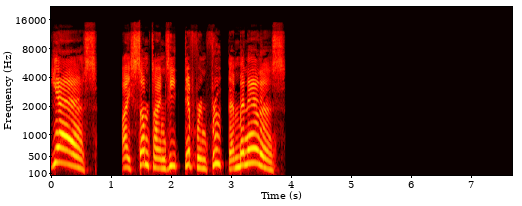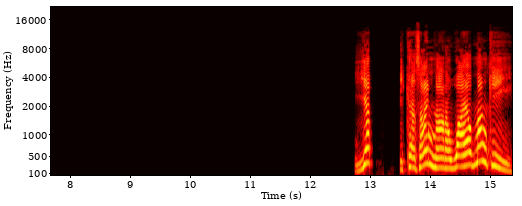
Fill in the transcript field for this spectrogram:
Yes, I sometimes eat different fruit than bananas. Yep, because I'm not a wild monkey.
